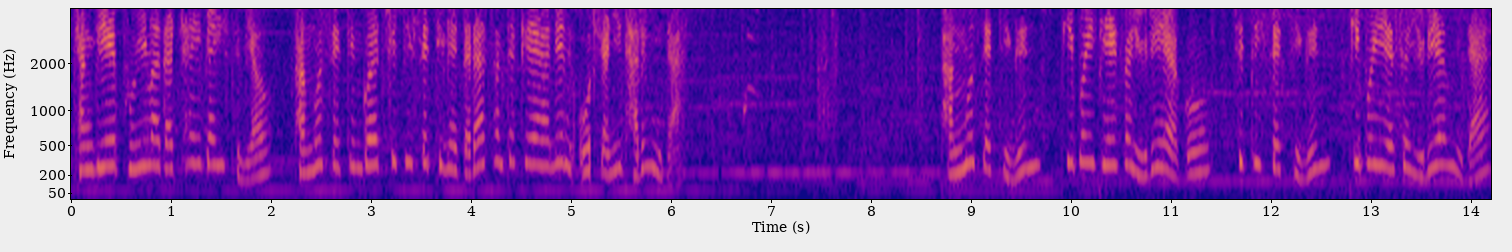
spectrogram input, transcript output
장비의 부위마다 차이가 있으며 방무 세팅과 치피 세팅에 따라 선택해야 하는 옵션이 다릅니다. 방무 세팅은 PVP에서 유리하고 치피 세팅은 PV에서 유리합니다.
